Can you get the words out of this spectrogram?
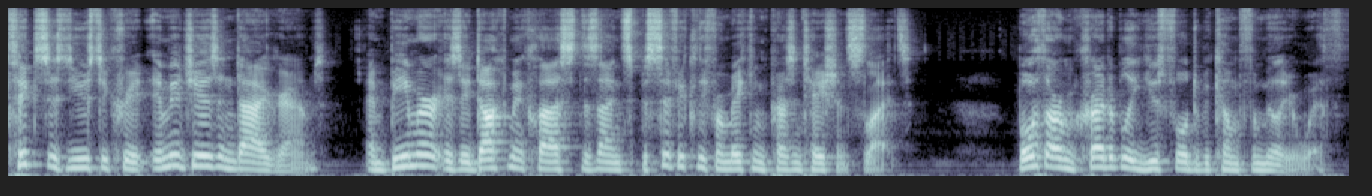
TikZ is used to create images and diagrams, and Beamer is a document class designed specifically for making presentation slides. Both are incredibly useful to become familiar with.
